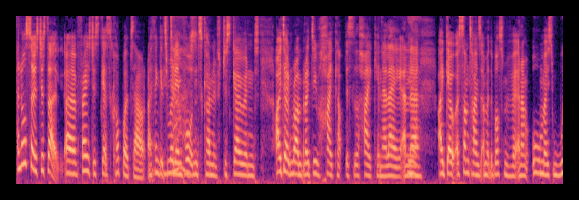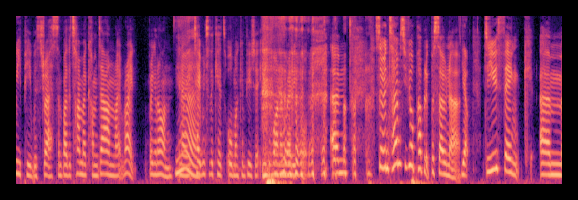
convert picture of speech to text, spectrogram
And also, it's just that uh, phrase just gets cobwebs out. I think it's really does. important to kind of just go and. I don't run, but I do hike up this little hike in LA, and Yeah. uh, I go. uh, Sometimes I'm at the bottom of it, and I'm almost weepy with stress. And by the time I come down, I'm like, right. Bring it on. You know, take me to the kids or my computer, either one I'm ready for. um, so, in terms of your public persona, Yep. do you think um,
